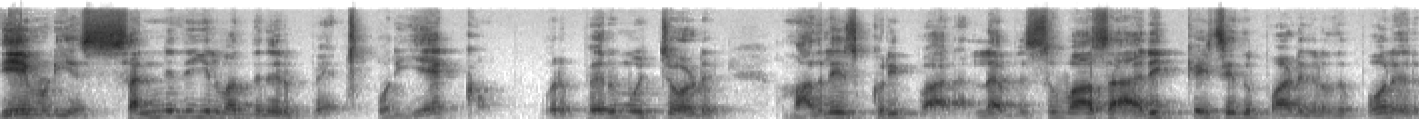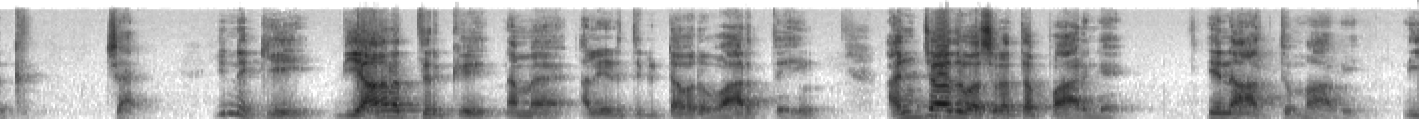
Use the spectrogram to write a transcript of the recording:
தேவனுடைய சந்நிதியில் வந்து நிற்பேன். ஒரு ஏக்கம் ஒரு பெருமூச்சோடு அதிலே குறிப்பா நல்ல விசுவாச அறிக்கை செய்து பாடுகிறது போல இருக்கு. சரி இன்னைக்கு தியானத்திற்கு நம்ம அதில் எடுத்துக்கிட்ட ஒரு வார்த்தை அஞ்சாவது வசனத்தை பாருங்க. என் ஆத்துமாவி நீ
